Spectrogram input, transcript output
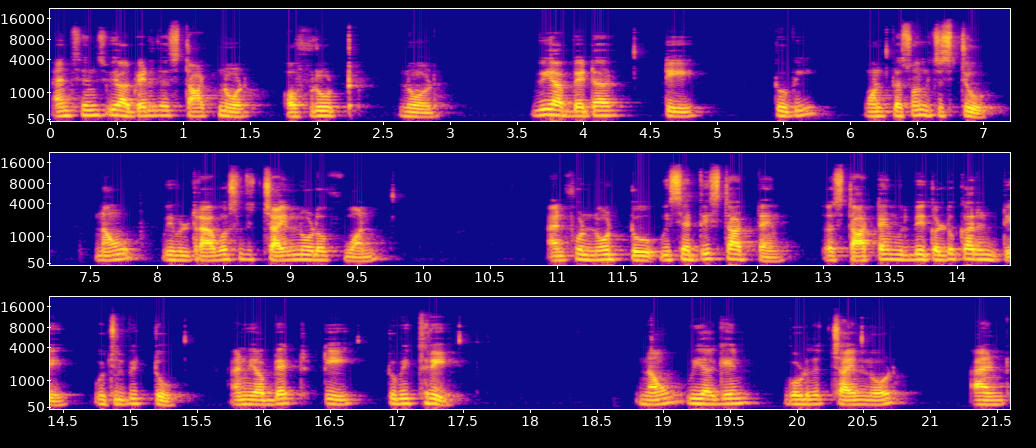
And since we updated the start node of root node, we update our t to be 1 plus 1 which is 2. Now we will traverse to the child node of 1 and for node 2 we set the start time. The start time will be equal to current t which will be 2 and we update t to be 3. Now we again go to the child node and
